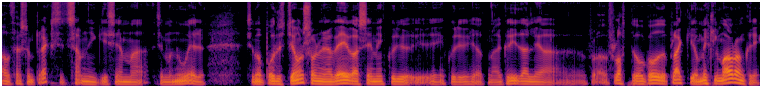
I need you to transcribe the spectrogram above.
á þessum Brexit samningi sem að, nú eru sem að Boris Johnson er að veifa sem einhverju, einhverju hérna, gríðarlega flottu og góðu plaggi og miklu márangri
